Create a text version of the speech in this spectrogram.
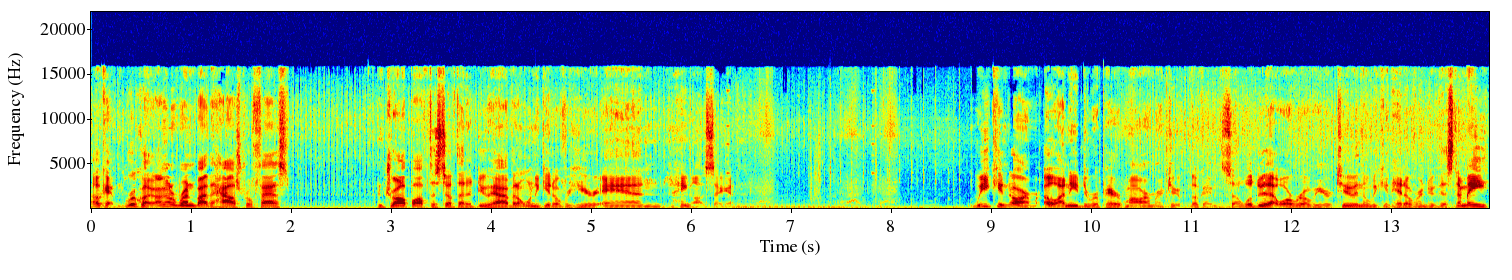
Okay, real quick, I'm gonna run by the house real fast, drop off the stuff that I do have. I don't want to get over here and hang on a second. Weakened armor. Oh, I need to repair my armor too. Okay, so we'll do that while we're over here too, and then we can head over and do this. And I may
